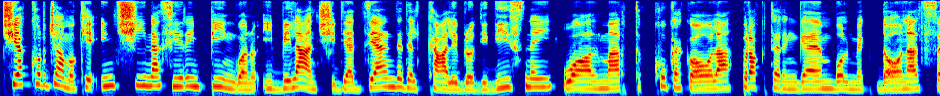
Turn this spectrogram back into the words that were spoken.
ci accorgiamo che in Cina si rimpinguano i bilanci di aziende del calibro di Disney, Walmart, Coca-Cola, Procter Gamble, McDonald's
